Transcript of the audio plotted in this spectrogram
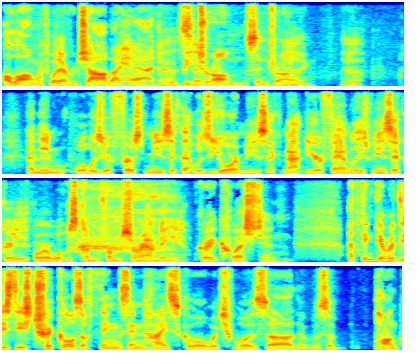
along with whatever job I had. it would be same. drums and drumming. Yeah. And then, what was your first music that was your music, not your family's music, or or what was coming from surrounding you? Great question. I think there were these these trickles of things in high school, which was uh, there was a punk,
